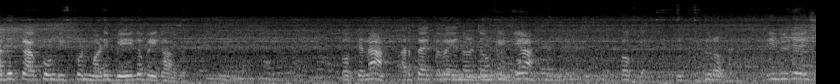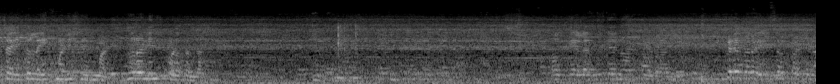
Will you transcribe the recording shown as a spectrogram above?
ಅದಕ್ಕೆ ಹಾಕ್ಕೊಂಡು ಇಟ್ಕೊಂಡು ಮಾಡಿ ಬೇಗ ಬೇಗ ಆಗುತ್ತೆ. ಓಕೆನಾ? ಅರ್ಥ ಆಯ್ತಲ್ಲ ಏನಾದ್ರು ಡೌಟ್ ಇದೆಯಾ? ಓಕೆ. ದೂರ ಈ ವಿಡಿಯೋ ಇಷ್ಟ ಆಯಿತು ಲೈಕ್ ಮಾಡಿ ಶೇರ್ ಮಾಡಿ. ದೂರ ನಿಂತ್ಕೊಳ್ಕಲ್ಲ ಓಕೆ, ಎಲ್ಲ ವಿಡಿಯೋ ನೋಡ್ಕೊಂಡು. ಈ ಕಡೆ ಬರೋ ಈ ಸ್ವಲ್ಪ ಜನ.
